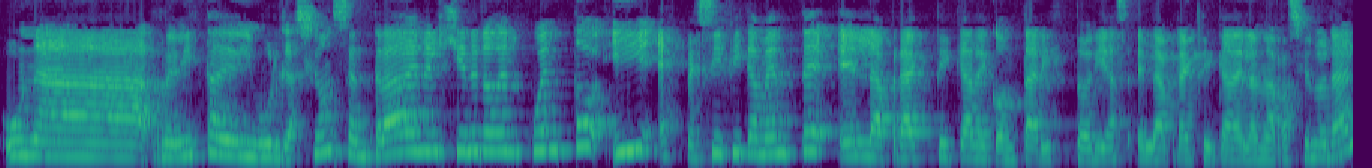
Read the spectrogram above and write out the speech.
una revista de divulgación centrada en el género del cuento y específicamente en la práctica de contar historias, en la práctica de la narración oral.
